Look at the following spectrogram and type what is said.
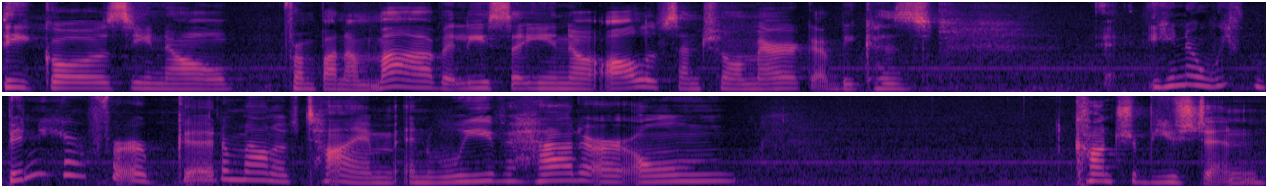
ticos you know from panama belize you know all of central america because you know, we've been here for a good amount of time and we've had our own contribution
